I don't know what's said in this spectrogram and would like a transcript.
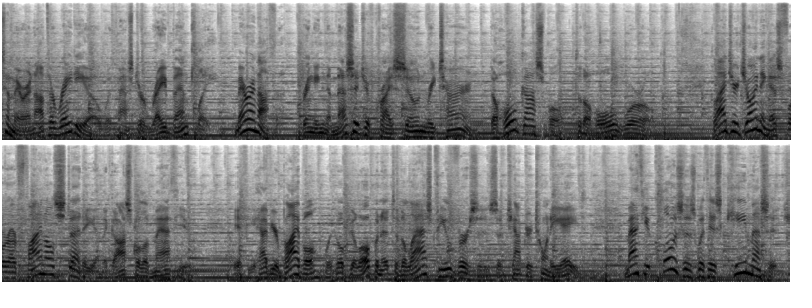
to Maranatha Radio with Pastor Ray Bentley. Maranatha, bringing the message of Christ's soon return, the whole gospel to the whole world. Glad you're joining us for our final study in the Gospel of Matthew. If you have your Bible, we hope you'll open it to the last few verses of chapter 28. Matthew closes with his key message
